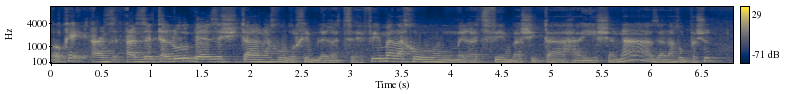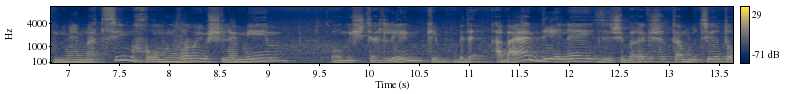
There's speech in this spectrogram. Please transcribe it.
אוקיי, okay, אז, אז זה תלוי באיזה שיטה אנחנו הולכים לרצף. אם אנחנו מרצפים בשיטה הישנה, אז אנחנו פשוט ממצים כרומוזומים שלמים, או משתדלים, כי בד... הבעיה עם DNA זה שברגע שאתה מוציא אותו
